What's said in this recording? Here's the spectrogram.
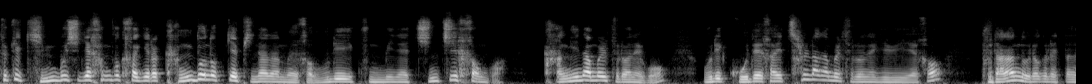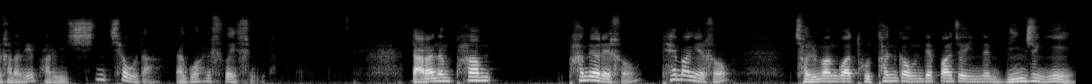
특히 김부식의 한국사기를 강도 높게 비난하면서 우리 국민의 진취성과 강인함을 드러내고 우리 고대사의 찬란함을 드러내기 위해서 부단한 노력을 했던 사람이 바로 이 신채호다라고 할 수가 있습니다. 나라는 파, 파멸해서 패망해서 절망과 도탄 가운데 빠져 있는 민중이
